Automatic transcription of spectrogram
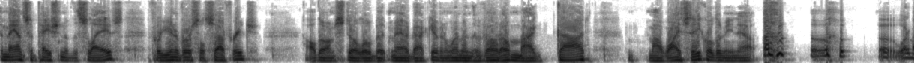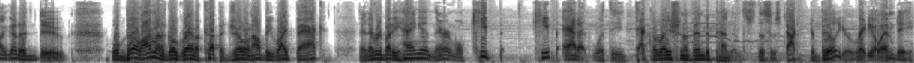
emancipation of the slaves, for universal suffrage. Although I'm still a little bit mad about giving women the vote. Oh my God, my wife's equal to me now. Oh, oh, oh, what am I going to do? Well, Bill, I'm going to go grab a cup of Joe, and I'll be right back. And everybody, hang in there, and we'll keep keep at it with the Declaration of Independence. This is Dr. Bill, your Radio MD.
